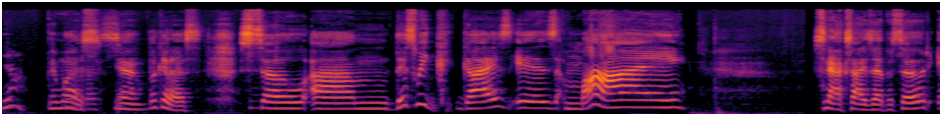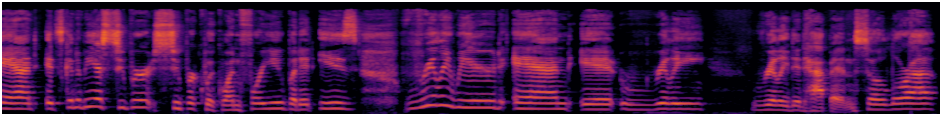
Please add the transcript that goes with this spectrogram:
Yeah. It was. us. Yeah, look at us. So, um, this week, guys, is my snack size episode, and it's going to be a super, super quick one for you, but it is really weird and it really, really did happen. So, Laura,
